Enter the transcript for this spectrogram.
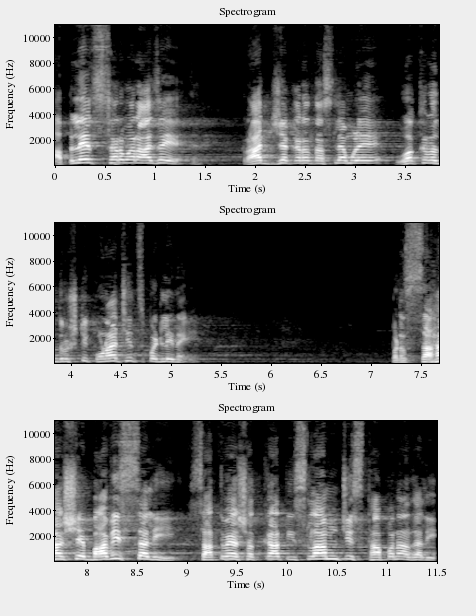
आपलेच सर्व राजे राज्य करत असल्यामुळे वक्र दृष्टी कोणाचीच पडली नाही. पण सहाशे बावीस साली सातव्या शतकात इस्लामची स्थापना झाली.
